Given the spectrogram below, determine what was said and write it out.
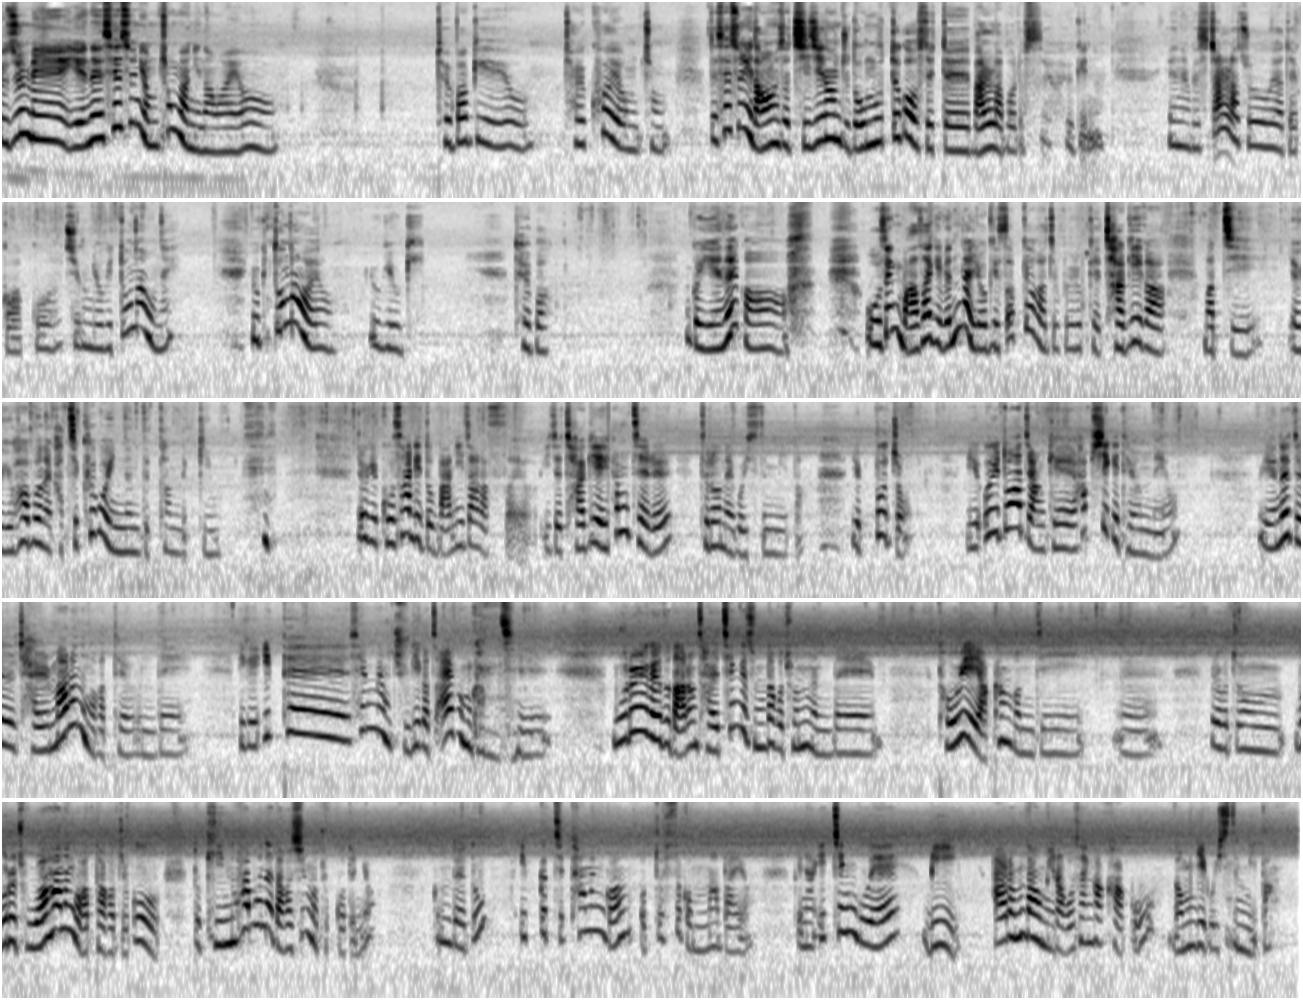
요즘에 얘네 새순이 엄청 많이 나와요. 대박이에요. 잘 커요, 엄청. 근데 새순이 나오면서 지지난주 너무 뜨거웠을 때 말라버렸어요, 여기는. 얘는 그래서 잘라줘야 될 것 같고, 지금 여기 또 나오네? 여기 또 나와요. 여기, 여기. 대박. 그러니까 얘네가 오색 마삭이 맨날 여기 섞여가지고 이렇게 자기가 마치 여기 화분에 같이 크고 있는 듯한 느낌. 여기 고사리도 많이 자랐어요. 이제 자기의 형체를 드러내고 있습니다. 예쁘죠? 이 의도하지 않게 합식이 되었네요. 얘네들 잘 마르는 것 같아요, 근데. 이게 잎의 생명 주기가 짧은 건지, 물을 그래도 나름 잘 챙겨준다고 줬는데, 더위에 약한 건지, 예. 그리고 좀 물을 좋아하는 것 같아가지고, 또 긴 화분에다가 심어줬거든요. 근데도 잎끝이 타는 건 어쩔 수가 없나 봐요. 그냥 이 친구의 미, 아름다움이라고 생각하고 넘기고 있습니다.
